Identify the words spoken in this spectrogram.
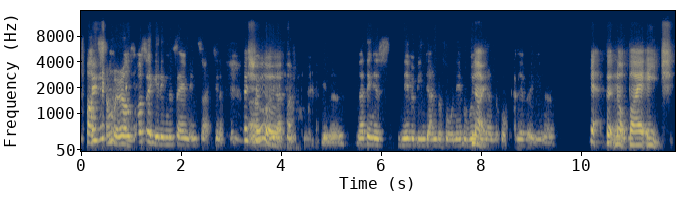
path somewhere else also getting the same insights you know. For sure. um, you know nothing has never been done before never will no. be done before never you know. Yeah but not by each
